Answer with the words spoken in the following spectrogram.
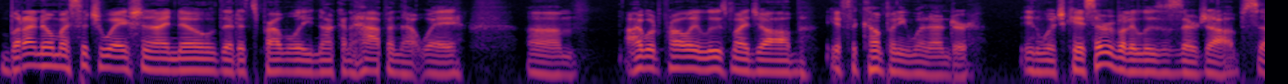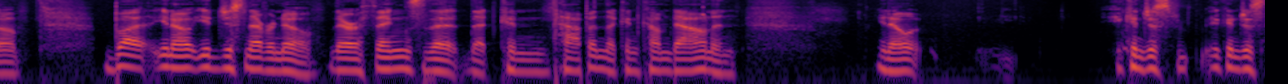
But I know my situation. I know that it's probably not going to happen that way. Um, I would probably lose my job if the company went under, in which case everybody loses their job. So, but you know, you just never know. There are things that that can happen that can come down, and you know, it can just it can just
